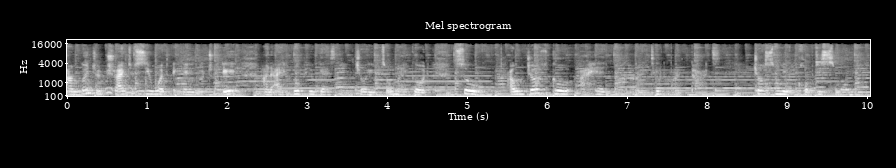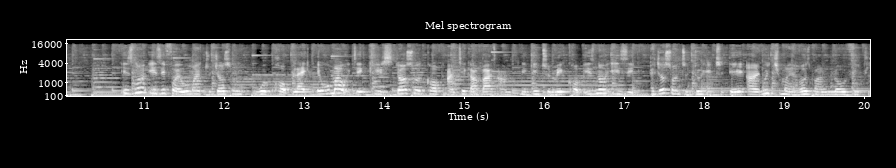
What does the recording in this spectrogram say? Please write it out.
i'm going to try to see what i can do today and i hope you guys enjoy it. Oh my god. So i will just go ahead now and take my part. Just make up this morning it's not easy for a woman to just wake up. Like a woman with a kids just wake up and take a bath and begin to make up. It's not easy. I just want to do it today and which my husband love it.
